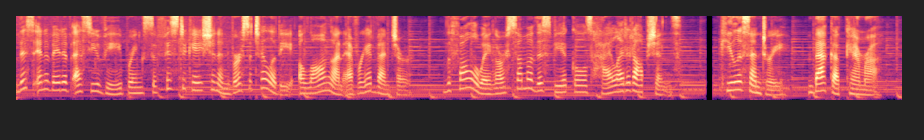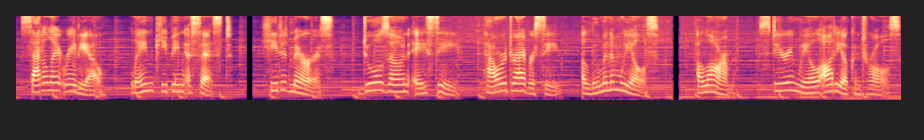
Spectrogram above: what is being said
this innovative SUV brings sophistication and versatility along on every adventure. The following are some of this vehicle's highlighted options. Keyless entry, backup camera, satellite radio, lane keeping assist, heated mirrors, dual zone AC, power driver seat, aluminum wheels, alarm, steering wheel audio controls.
